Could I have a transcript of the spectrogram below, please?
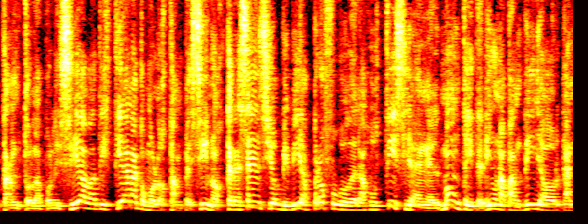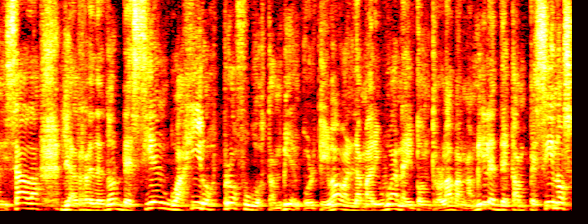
tanto la policía batistiana como los campesinos. Crescencio vivía prófugo de la justicia en el monte y tenía una pandilla organizada de alrededor de 100 guajiros prófugos también. Cultivaban la marihuana y controlaban a miles de campesinos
